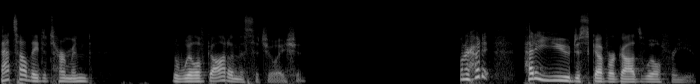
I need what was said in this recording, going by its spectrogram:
That's how they determined the will of God in this situation. I wonder how do, how do you discover God's will for you?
